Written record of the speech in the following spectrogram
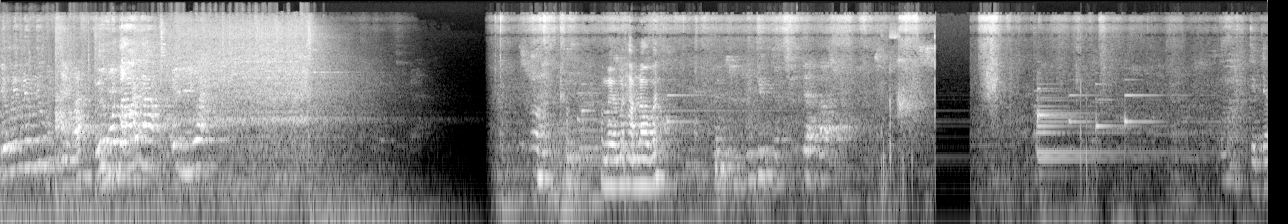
เร็วเร็วเร็วเร็วเร็วเจ๋งวะเออหมดแล้วจ้ะเอ้ยดีวะทำไมมาทำเราวะ เจ็บจั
